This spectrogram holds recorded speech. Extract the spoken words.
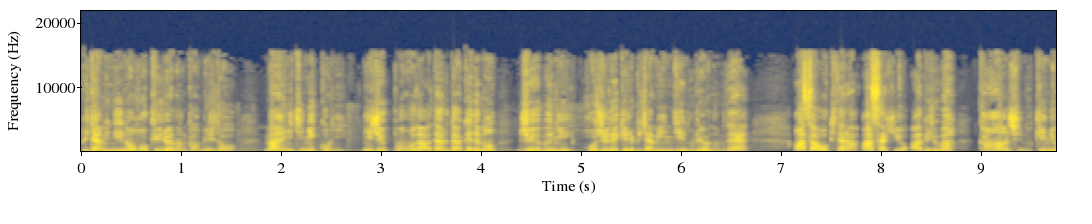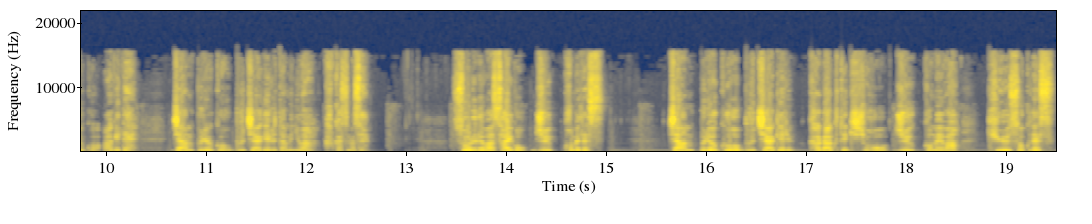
ビタミン D の補給量なんかを見ると、毎日日光に20分ほど当たるだけでも十分に補充できるビタミン D の量なので、朝起きたら朝日を浴びるは下半身の筋力を上げて、ジャンプ力をぶち上げるためには欠かせません。それでは最後10個目です。ジャンプ力をぶち上げる科学的手法10個目は休息です。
